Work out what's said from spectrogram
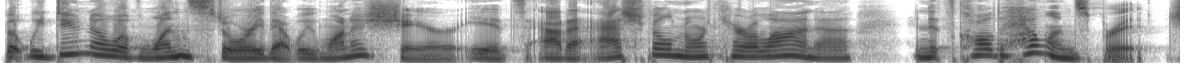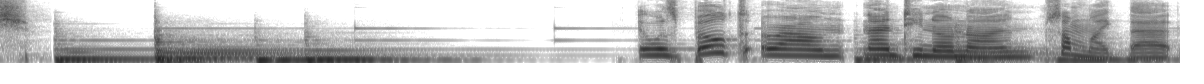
but we do know of one story that we want to share. It's out of Asheville, North Carolina, and it's called Helen's Bridge. It was built around 1909, something like that.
